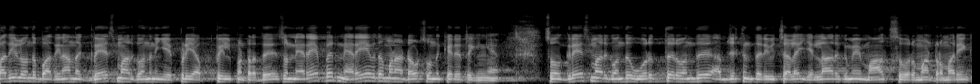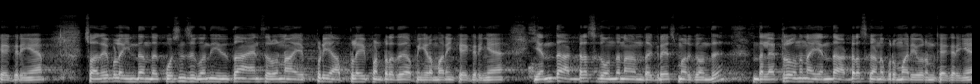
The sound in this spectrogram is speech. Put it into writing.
பதிவில் வந்து பார்த்தீங்கன்னா அந்த கிரேஸ் மார்க் வந்து நீங்கள் எப்படி அப்பீல் பண்ணுறது ஸோ நிறைய பேர் நிறைய விதமான டவுட்ஸ் வந்து கேட்டுட்ருக்கீங்க. ஸோ கிரேஸ் மார்க் வந்து ஒருத்தர் வந்து அப்ஜெக்ஷன் தெரிவித்தாலே எல்லாருக்குமே மார்க்ஸ் வருமான்ற மாதிரியும் கேட்குறீங்க ஸோ அதே போல் இந்தந்த கொஷின்ஸுக்கு வந்து இதுதான் ஆன்சர் வரும். நான் எப்படி அப்ளை பண்ணுறது அப்படிங்கிற மாதிரியும் கேட்குறீங்க எந்த அட்ரஸ்க்கு வந்து நான் இந்த கிரேஸ் மார்க் வந்து இந்த லெட்டர் வந்து நான் எந்த அட்ரஸ்க்கு அனுப்புகிற மாதிரி வரும்னு கேட்குறீங்க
